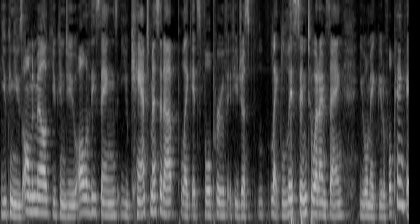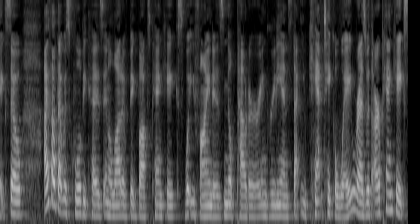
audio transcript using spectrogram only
You can use almond milk. You can do all of these things. You can't mess it up. Like it's foolproof. If you just like listen to what I'm saying, you will make beautiful pancakes. So I thought that was cool because in a lot of big box pancakes, what you find is milk powder ingredients that you can't take away. Whereas with our pancakes,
